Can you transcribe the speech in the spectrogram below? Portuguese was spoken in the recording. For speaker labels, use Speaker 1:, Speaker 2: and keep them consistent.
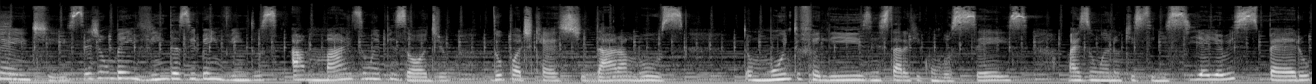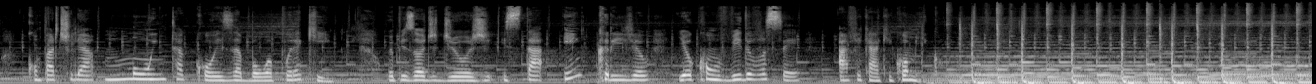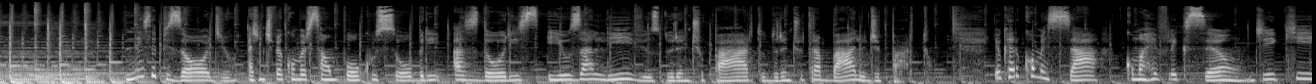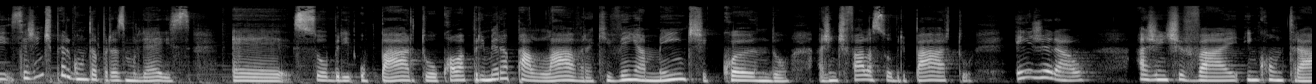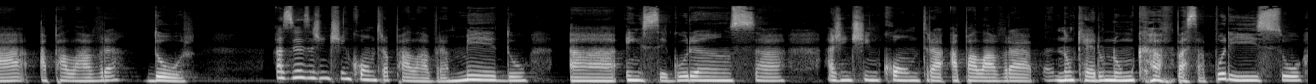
Speaker 1: gente! Sejam bem-vindas e bem-vindos a mais um episódio do podcast Dar à Luz. Estou muito feliz em estar aqui com vocês. Mais um ano que se inicia e eu espero compartilhar muita coisa boa por aqui. O episódio de hoje está incrível e eu convido você a ficar aqui comigo. Nesse episódio, a gente vai conversar um pouco sobre as dores e os alívios durante o parto, durante o trabalho de parto. Eu quero começar com uma reflexão de que se a gente pergunta para as mulheres é, sobre o parto ou qual a primeira palavra que vem à mente quando a gente fala sobre parto, em geral, a gente vai encontrar a palavra dor às vezes a gente encontra a palavra medo, a insegurança, a gente encontra a palavra não quero nunca passar por isso,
